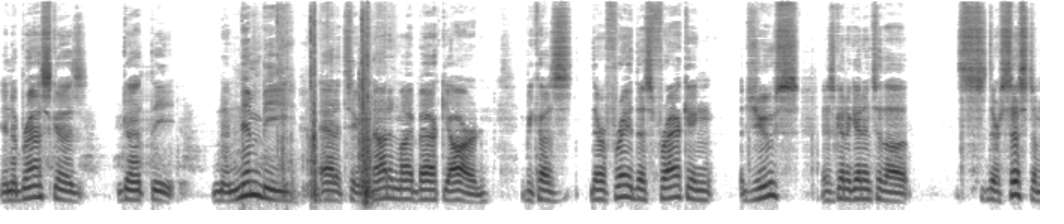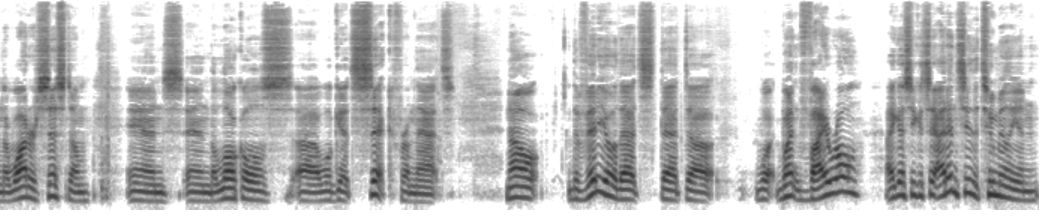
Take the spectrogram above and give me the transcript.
And Nebraska's got the, the NIMBY attitude, not in my backyard, because they're afraid this fracking juice is going to get into the their system, their water system, and and the locals uh, will get sick from that. Now, the video that's that uh, what went viral, I guess you could say. I didn't see the two million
